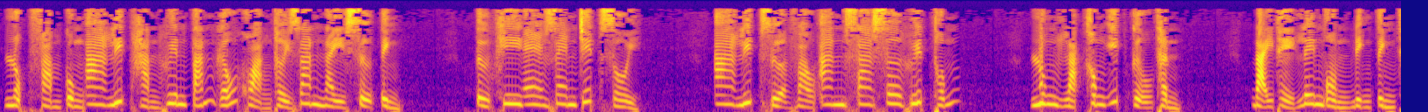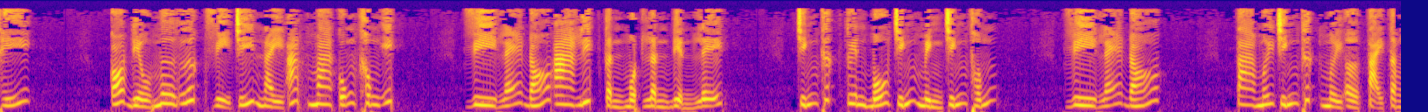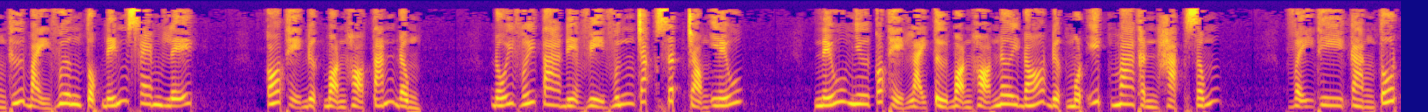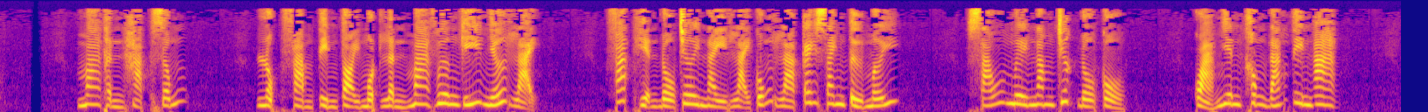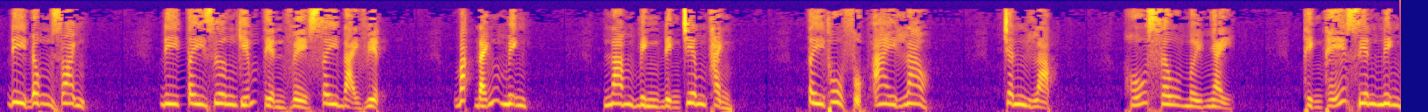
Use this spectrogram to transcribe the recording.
Lục phàm cùng a Alip hàn huyên tán gấu khoảng thời gian này sự tỉnh. Từ khi Ezen chết rồi. a Alip dựa vào an xa sơ huyết thống. Lung lạc không ít cựu thần. Đại thể lên ổn định tình thế. Có điều mơ ước vị trí này ác ma cũng không ít. Vì lẽ đó a Alip cần một lần điển lễ. Chính thức tuyên bố chính mình chính thống. Vì lẽ đó ta mới chính thức mời ở tại tầng thứ bảy vương tộc đến xem lễ, có thể được bọn họ tán đồng, đối với ta địa vị vững chắc rất trọng yếu, nếu như có thể lại từ bọn họ nơi đó được một ít ma thần hạt giống, vậy thì càng tốt, ma thần hạt giống, lục phàm tìm tòi một lần ma vương ký nhớ lại, phát hiện đồ chơi này lại cũng là cái danh từ mới, sáu mươi năm trước đồ cổ, quả nhiên không đáng tin a. Đi đông doanh, đi tây dương kiếm tiền về xây đại việt, bắc đánh minh, nam bình định chiêm thành, tây thu phục ai lao, chân lạp, hố sâu mời nhảy, thỉnh thế duyên ninh,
